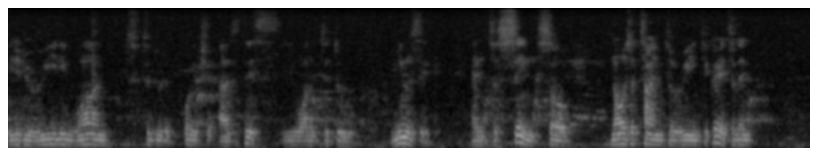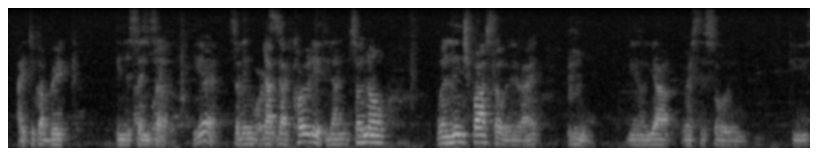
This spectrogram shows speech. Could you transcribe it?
you didn't really want to do the poetry as this. You wanted to do music and to sing. So now is the time to reintegrate. So then I took a break in the As sense well. that, yeah, so then that, that correlated. And so now when Lynch passed away, right? you know, yeah, rest his soul in peace.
